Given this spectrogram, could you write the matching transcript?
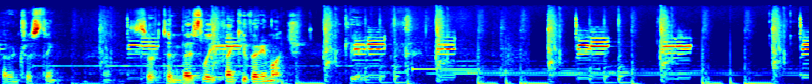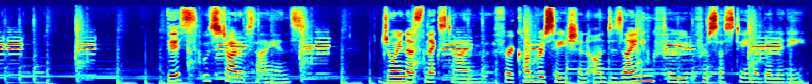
How interesting. Sir Tim Besley, thank you very much. Thank you. This was Shot of Science. Join us next time for a conversation on designing food for sustainability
